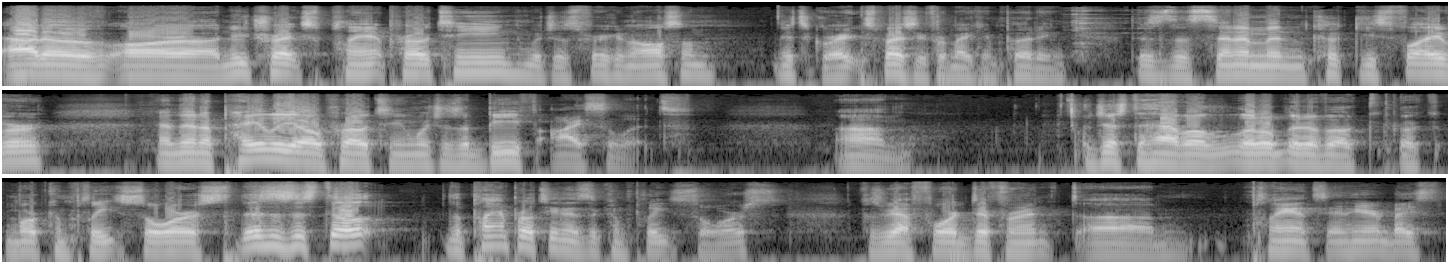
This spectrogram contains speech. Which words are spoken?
out of our uh, Nutrex plant protein, which is freaking awesome. It's great, especially for making pudding. This is the cinnamon cookies flavor. And then a paleo protein, which is a beef isolate. Um, just to have a little bit of a, a more complete source. This is still, the plant protein is a complete source because we have four different um, plants in here based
